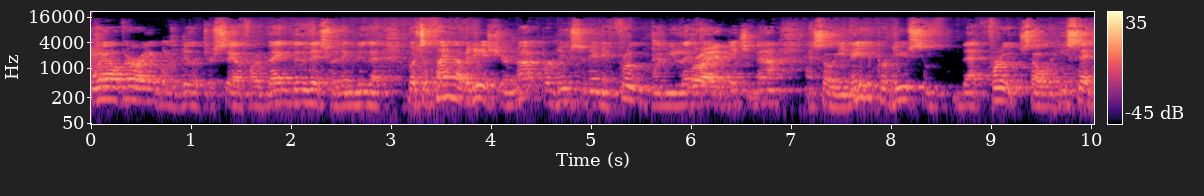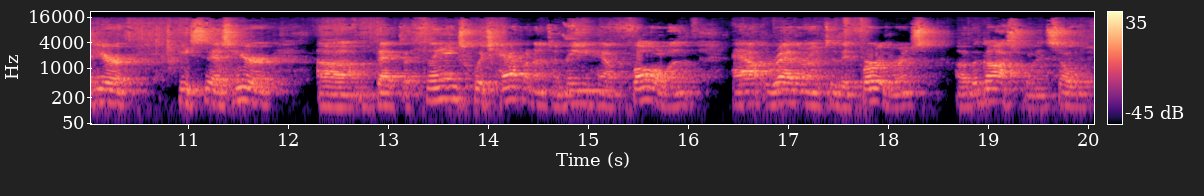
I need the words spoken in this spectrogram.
well, they're able to do it yourself, or they can do this, or they can do that. But the thing of it is, you're not producing any fruit when you let right. that get you down, and so you need to produce some, that fruit. So he said here, he says here uh, that the things which happen unto me have fallen out rather unto the furtherance of the gospel. And so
